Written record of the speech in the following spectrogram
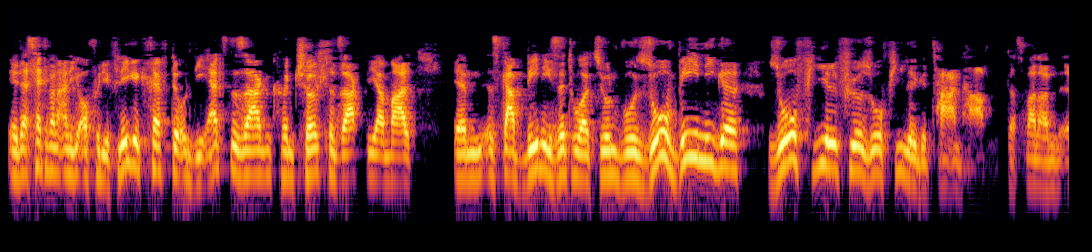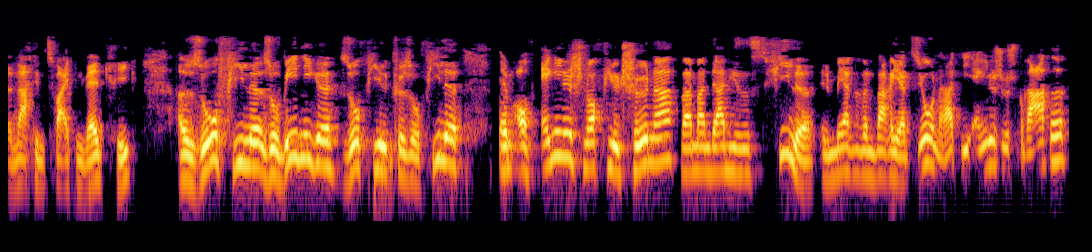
äh, das hätte man eigentlich auch für die Pflegekräfte und die Ärzte sagen können. Churchill sagte ja mal, ähm, es gab wenig Situationen, wo so wenige so viel für so viele getan haben. Das war dann äh, nach dem Zweiten Weltkrieg. Also so viele, so wenige, so viel für so viele. Ähm, auf Englisch noch viel schöner, weil man da dieses viele in mehreren Variationen hat. Die englische Sprache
